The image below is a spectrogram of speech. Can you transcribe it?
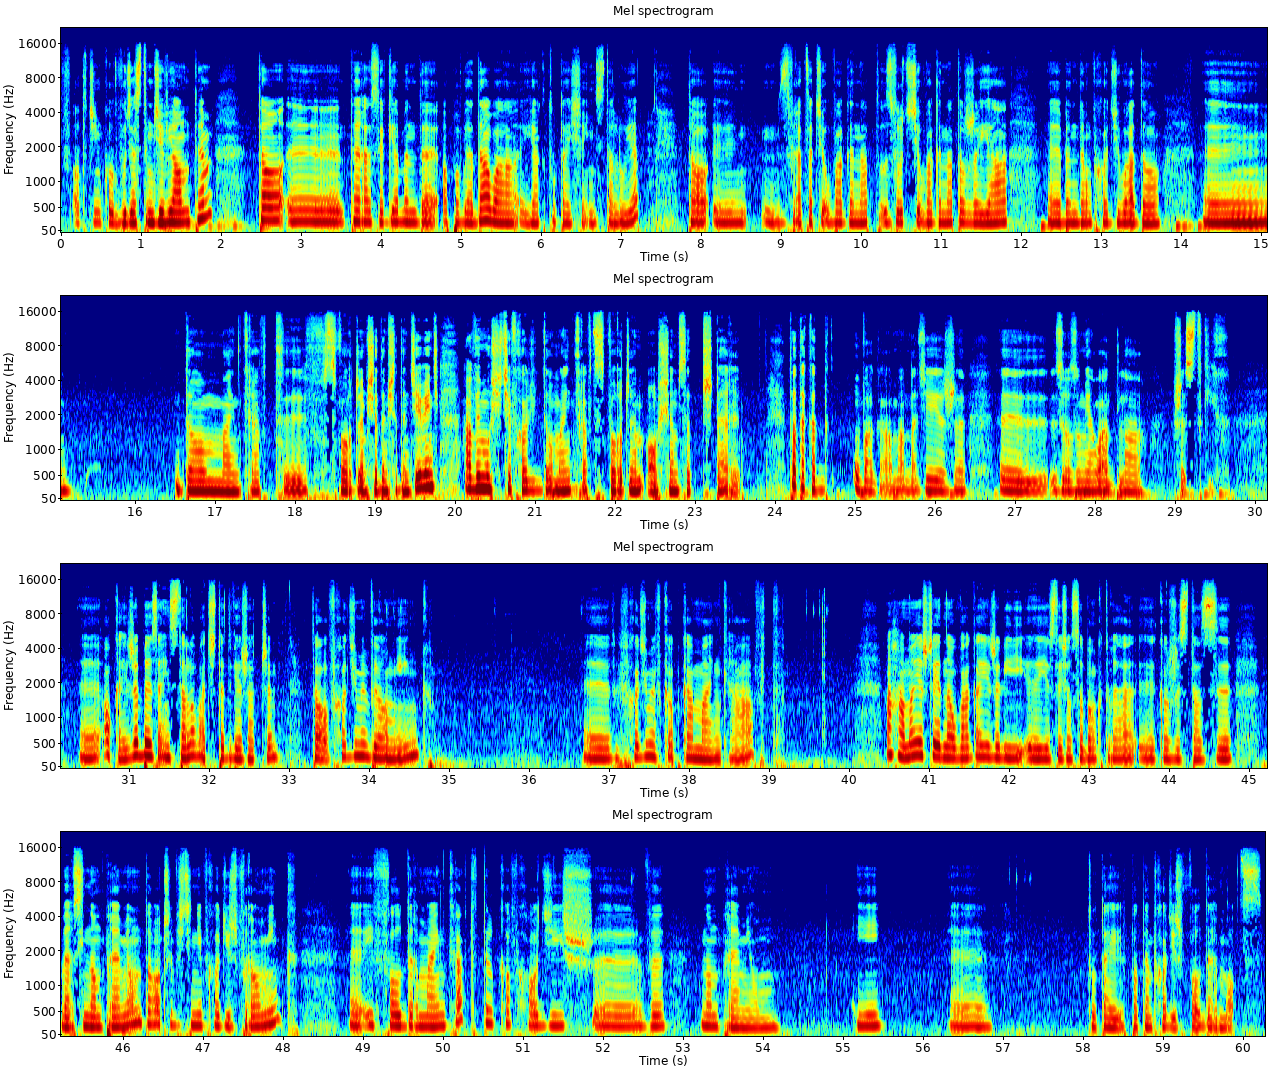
w odcinku 29, to y, teraz jak ja będę opowiadała, jak tutaj się instaluje, to y, zwracacie uwagę na to, zwróćcie uwagę na to, że ja y, będę wchodziła do y, do Minecraft y, z Forge'em 779, a wy musicie wchodzić do Minecraft z Forge'em 804. To taka uwaga, mam nadzieję, że y, zrozumiała dla wszystkich. Y, ok, żeby zainstalować te dwie rzeczy, to wchodzimy w roaming, y, wchodzimy w Minecraft. Aha, no jeszcze jedna uwaga, jeżeli y, jesteś osobą, która korzysta z wersji non-premium, to oczywiście nie wchodzisz w roaming i w folder Minecraft, tylko wchodzisz w non-premium i tutaj potem wchodzisz w folder mods,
